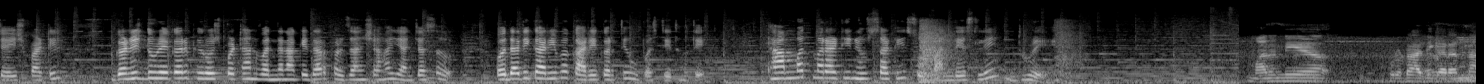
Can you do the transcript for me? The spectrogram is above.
जयेश पाटील गणेश धुळेकर फिरोज पठाण वंदना केदार फरजान शहा यांच्यासह पदाधिकारी व कार्यकर्ते उपस्थित होते. ठाम मत मराठी न्यूजसाठी सोपान देसले धुळे. माननीय पुरवठा अधिकाऱ्यांना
